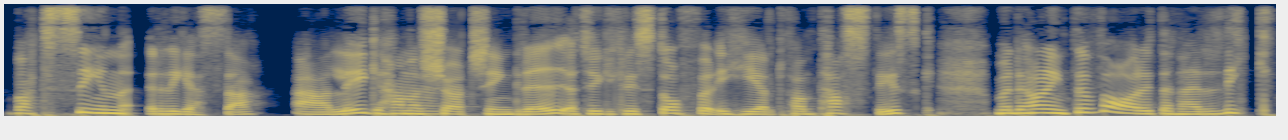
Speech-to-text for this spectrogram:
varit sin resa ärlig. Han har kört sin grej. Jag tycker Kristoffer är helt fantastisk. Men det har inte varit den här riktiga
